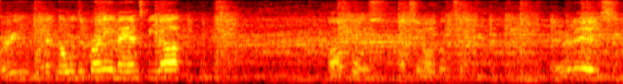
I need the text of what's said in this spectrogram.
Where are you? No one's in front of you, man. Speed up. of course. Actually, to go this way. There it is.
